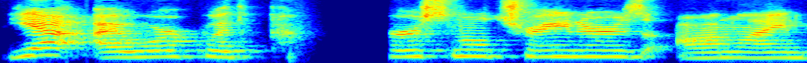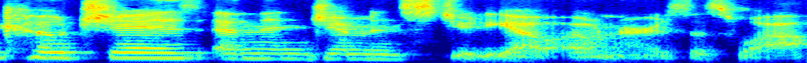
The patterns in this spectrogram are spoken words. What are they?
Yeah, I work with personal trainers, online coaches, and then gym and studio owners as well.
